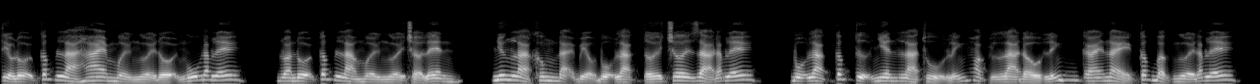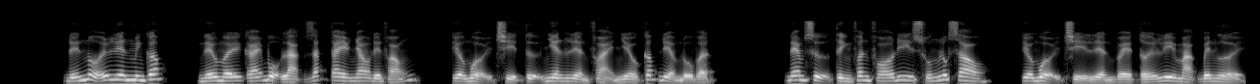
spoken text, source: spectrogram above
tiểu đội cấp là 20 người đội ngũ đáp lễ, đoàn đội cấp là 10 người trở lên, nhưng là không đại biểu bộ lạc tới chơi giả đáp lễ, bộ lạc cấp tự nhiên là thủ lĩnh hoặc là đầu lĩnh cái này cấp bậc người đáp lễ. Đến nỗi liên minh cấp, nếu mấy cái bộ lạc dắt tay nhau đến phóng, tiểu muội chỉ tự nhiên liền phải nhiều cấp điểm đồ vật. Đem sự tình phân phó đi xuống lúc sau, tiểu muội chỉ liền về tới ly mạc bên người.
